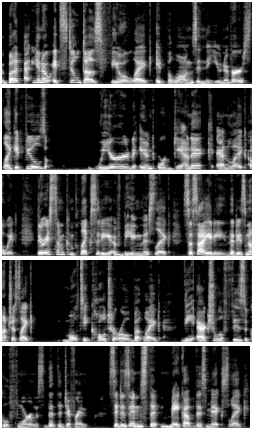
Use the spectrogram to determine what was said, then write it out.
but uh, you know, it still does feel like it belongs in the universe. Like it feels weird and organic and like oh it there is some complexity of being this like society that is not just like multicultural but like the actual physical forms that the different citizens that make up this mix like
